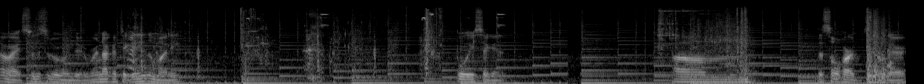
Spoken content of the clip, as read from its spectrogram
Alright, so this is what we're gonna do. We're not gonna take any of the money. but wait a second. Um, the soul heart's still there.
